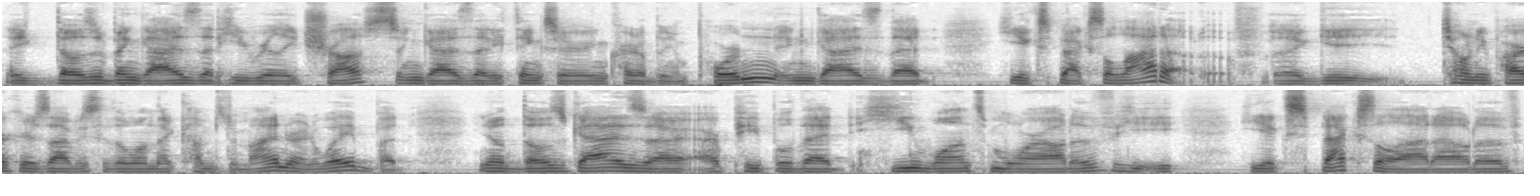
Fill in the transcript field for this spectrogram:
Like those have been guys that he really trusts and guys that he thinks are incredibly important and guys that he expects a lot out of. Like, Tony Parker is obviously the one that comes to mind right away, but you know those guys are, are people that he wants more out of. He he expects a lot out of,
